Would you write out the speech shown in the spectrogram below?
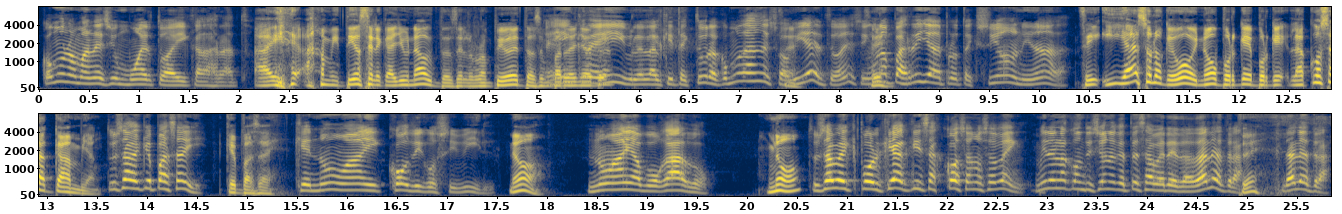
¿Cómo no amanece un muerto ahí cada rato? Ahí a mi tío se le cayó un auto, se lo rompió esto hace un Es par de años increíble la arquitectura. ¿Cómo dan eso Sí. abierto, eh? Sin Sí. una parrilla de protección ni nada. Sí, y a eso es lo que voy, ¿no? ¿Por qué? Porque las cosas cambian. ¿Tú sabes qué pasa ahí? ¿Qué pasa ahí? Que no hay código civil. No, No hay abogado. no. ¿Tú sabes por qué aquí esas cosas no se ven? Miren las condiciones que está esa vereda. Dale atrás. Sí. Dale atrás.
